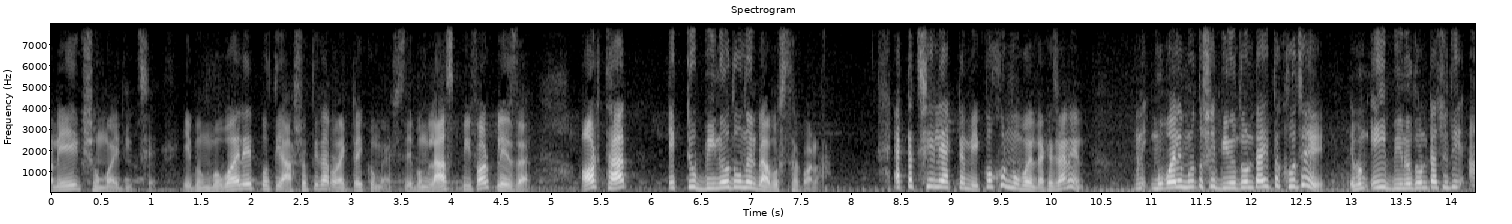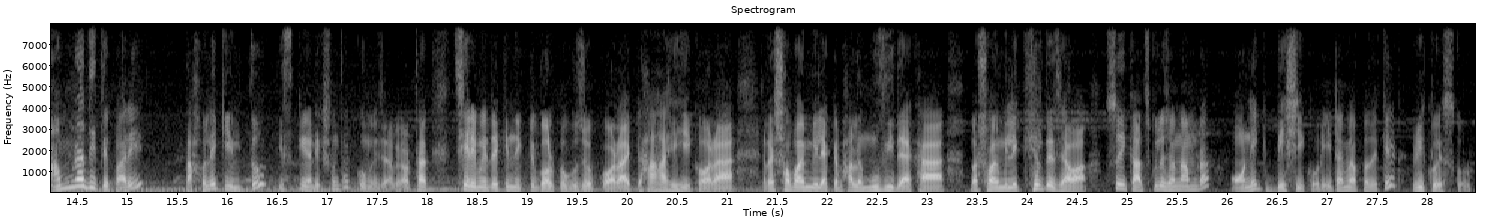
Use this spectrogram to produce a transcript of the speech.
অনেক সময় দিচ্ছে এবং মোবাইলের প্রতি আসক্তি তার অনেকটাই কমে আসছে এবং লাস্ট প্রিফার প্লেজার অর্থাৎ একটু বিনোদনের ব্যবস্থা করা। একটা ছেলে, একটা মেয়ে কখন মোবাইল দেখে জানেন? মানে মোবাইলের মতো সেই বিনোদনটাই তো খোঁজে এবং এই বিনোদনটা যদি আমরা দিতে পারি তাহলে কিন্তু স্ক্রিন অ্যাডিকশনটা কমে যাবে। অর্থাৎ ছেলে মেয়েদেরকে নিয়ে একটু গল্প গুজব করা, একটু হাহাহিহি করা একটা সবাই মিলে একটা ভালো মুভি দেখা বা সবাই মিলে খেলতে যাওয়া সো এই কাজগুলো যেন আমরা অনেক বেশি করি। এটা আমি আপনাদেরকে রিকোয়েস্ট করব।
